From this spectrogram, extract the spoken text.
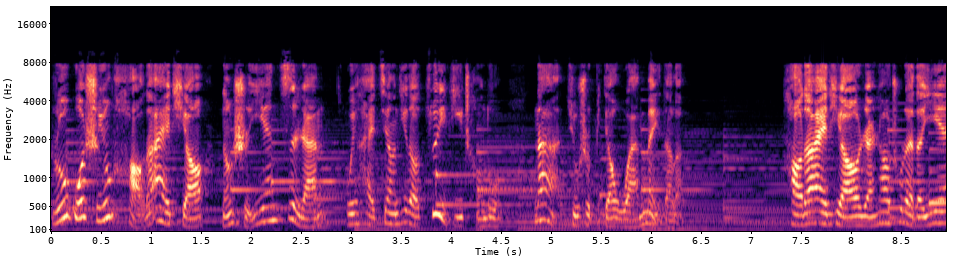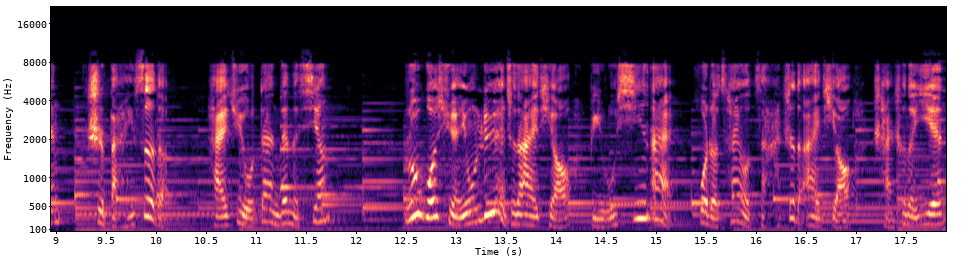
如果使用好的艾条，能使烟自燃，危害降低到最低程度，那就是比较完美的了。好的艾条燃烧出来的烟是白色的，还具有淡淡的香。如果选用劣质的艾条，比如新艾或者掺有杂质的艾条，产生的烟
